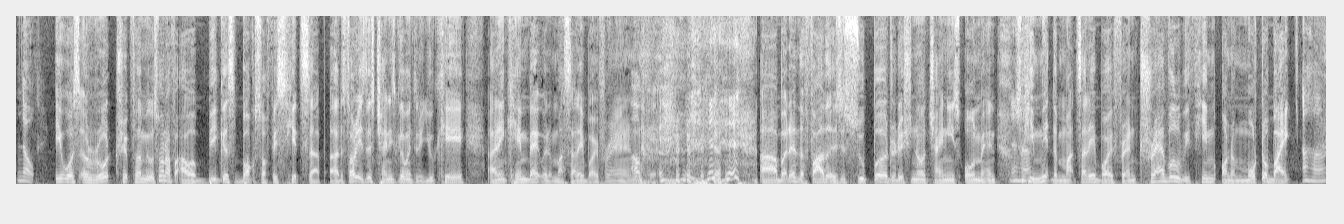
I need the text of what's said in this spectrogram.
No. It was a road trip film. It was one of our biggest box office hits up. Uh, the story is this Chinese girl went to the UK and then came back with a masale boyfriend. Okay. uh, but then the father is a super traditional Chinese old man. Uh-huh. So he made the Matsale boyfriend travel with him on a motorbike Uh-huh.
